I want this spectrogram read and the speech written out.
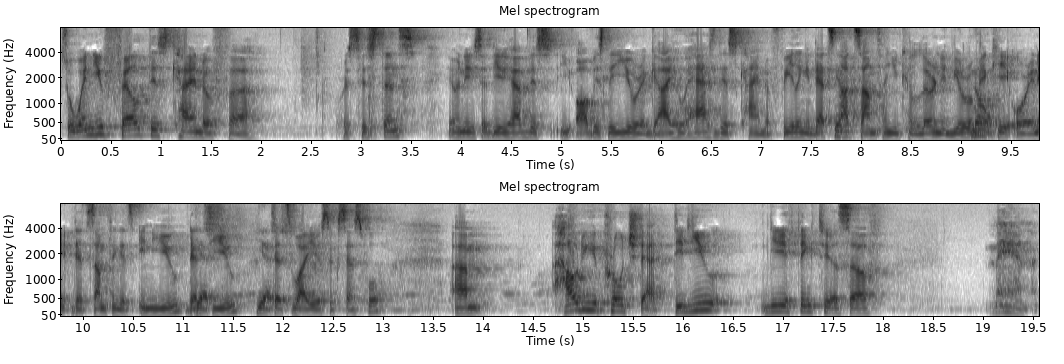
So when you felt this kind of uh, resistance, when he said you have this, you, obviously you're a guy who has this kind of feeling, and that's Yeah. not something you can learn in Vierumäki or in it. That's something that's in you. That's Yes. you. Yes. That's why you're successful. Um, how do you approach that? Did you did you think to yourself, man,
